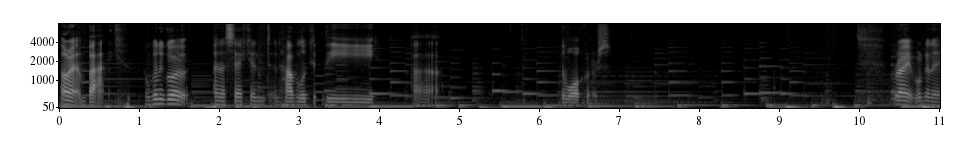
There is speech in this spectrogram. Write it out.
Alright, I'm back. I'm gonna go in a second and have a look at the uh, the walkers. Right, we're gonna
